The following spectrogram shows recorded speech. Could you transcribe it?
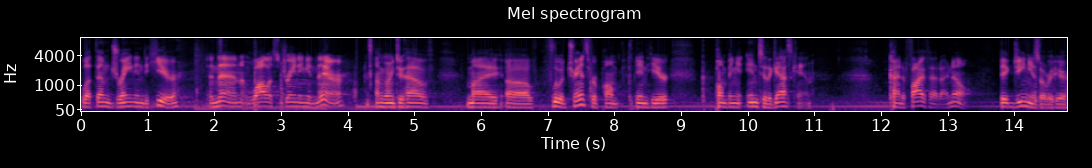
let them drain into here, and then while it's draining in there, I'm going to have my uh, fluid transfer pump in here, pumping it into the gas can. Kind of five head, I know big genius over here.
